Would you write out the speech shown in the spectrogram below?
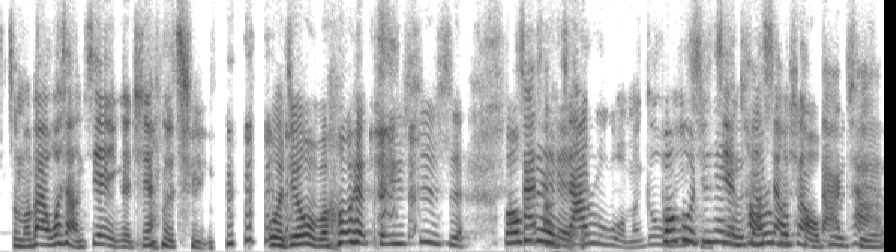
怎么办？我想建一个这样的群，我觉得我们后面可以试试。包括想加入我们，跟我们一起健康向上打卡。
